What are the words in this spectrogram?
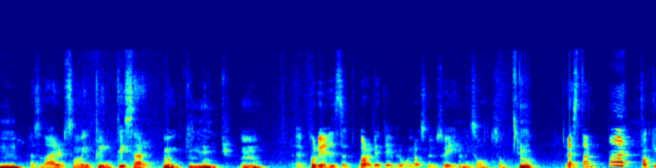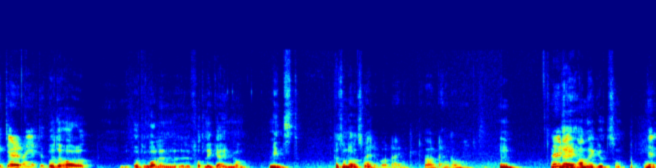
Mm. en sån här som är flintis här. Munk. En munk. Mm. På det viset. Bara det att jag är beroende av snus och jag gillar min son. Så. Ja. Resten, eh, fuck it, jag har redan gett upp. Och du har uppenbarligen fått ligga en gång. Minst. Eftersom du har en Nej, son. det var den, det var den gången. Mm. Nu är det Nej, han är Guds son. Nu...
